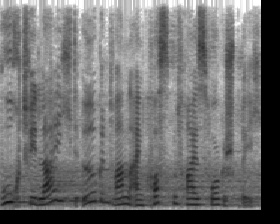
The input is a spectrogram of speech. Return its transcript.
bucht vielleicht irgendwann ein kostenfreies Vorgespräch.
